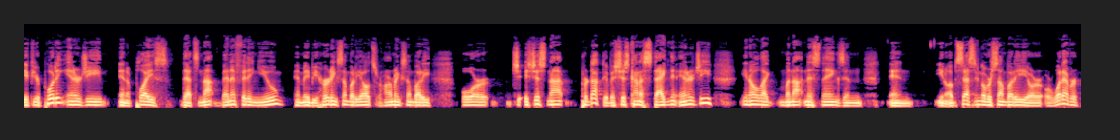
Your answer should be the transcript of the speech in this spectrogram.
if you're putting energy in a place that's not benefiting you and maybe hurting somebody else or harming somebody, or it's just not productive. It's just kind of stagnant energy, you know, like monotonous things and, and, you know, obsessing over somebody or, or whatever.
